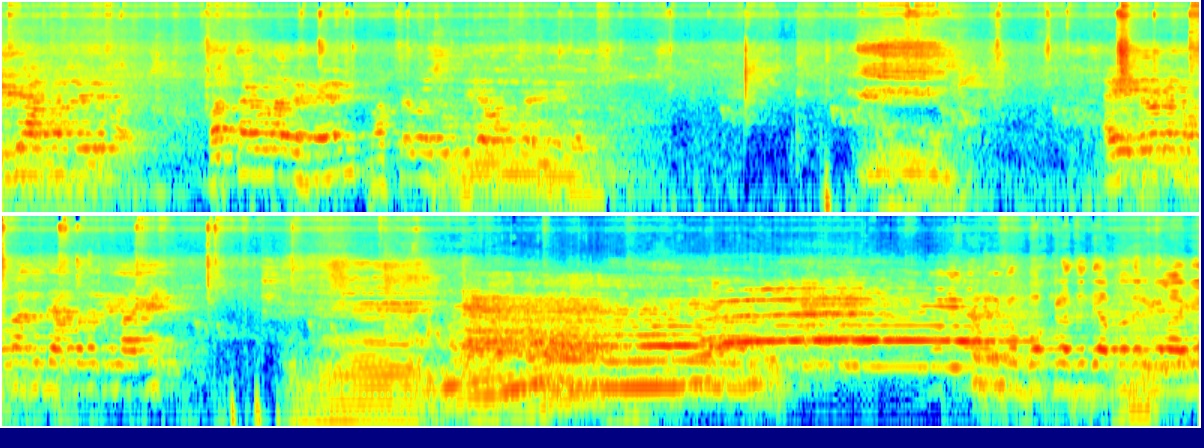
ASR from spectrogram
এই যে আপনারা এই যে বাচ্চাগুলা দেখেন, বাচ্চাগুলা প্রতিটা এই ধরনের বকনা যদি আপনাদেরকে লাগে। এরকম যদি আপনাদেরকে লাগে,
